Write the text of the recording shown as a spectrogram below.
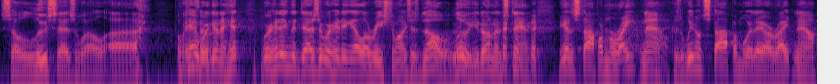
So Lou says, well, uh, okay, we're going to hit, we're hitting the desert, we're hitting El Arish tomorrow. He says, no, Lou, you don't understand. you got to stop them right now, because if we don't stop them where they are right now,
